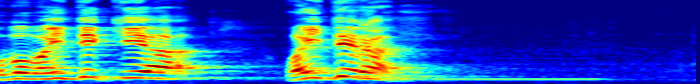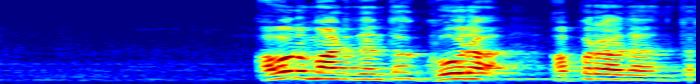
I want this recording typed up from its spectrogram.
ಒಬ್ಬ ವೈದ್ಯಕೀಯ ವೈದ್ಯರಾಗಿ ಅವರು ಮಾಡಿದಂಥ ಘೋರ ಅಪರಾಧ ಅಂತ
